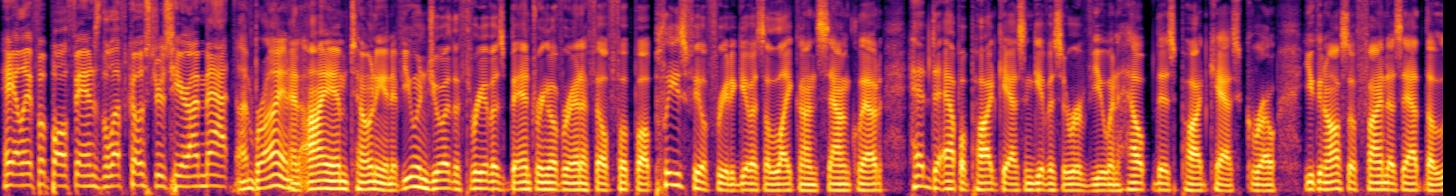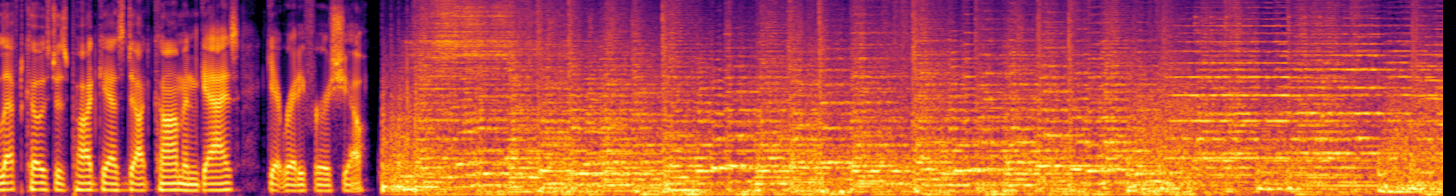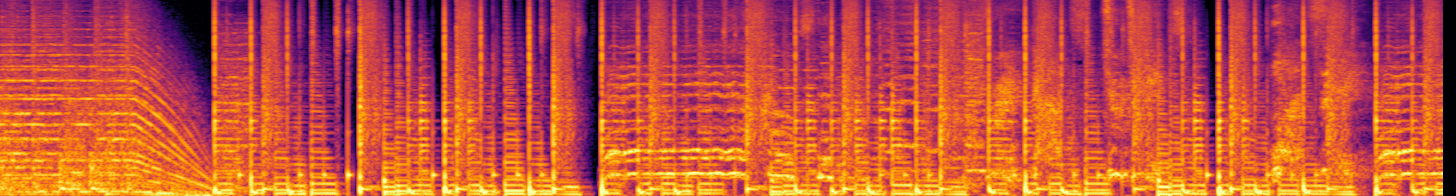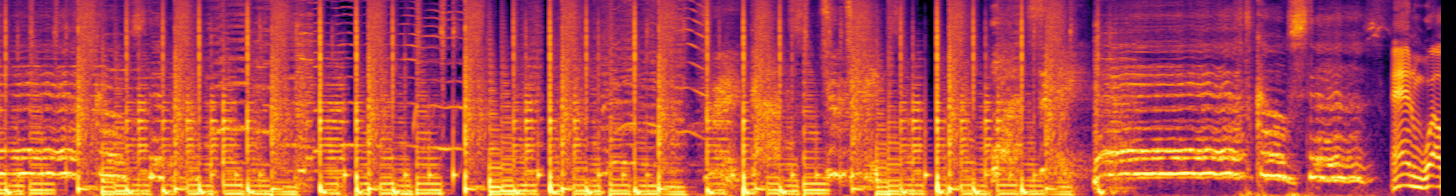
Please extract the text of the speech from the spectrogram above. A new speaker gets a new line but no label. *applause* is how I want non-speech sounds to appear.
Hey, LA football fans, the Left Coasters here. I'm Matt.
I'm Brian.
And I am Tony. And if you enjoy the three of us bantering over NFL football, please feel free to give us a like on SoundCloud, head to Apple Podcasts and give us a review and help this podcast grow. You can also find us at theleftcoasterspodcast.com. And guys, get ready for a show.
